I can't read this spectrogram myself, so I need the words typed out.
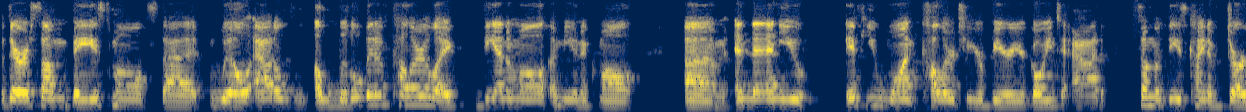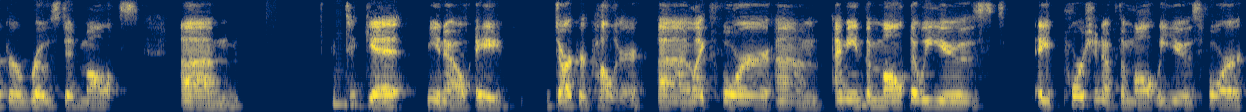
there are some base malts that will add a, a, little bit of color like vienna malt a munich malt um, and then you if you want color to your beer you're going to add some of these kind of darker roasted malts um, to get you know a darker color. Uh, like for, um, I mean, the malt that we use, a portion of the malt we use for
